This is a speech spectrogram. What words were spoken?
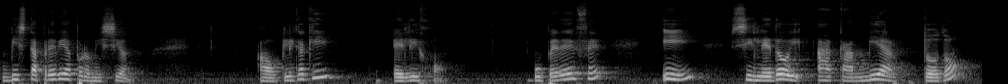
vista previa por omisión. Hago clic aquí, elijo UPDF y si le doy a cambiar todo,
